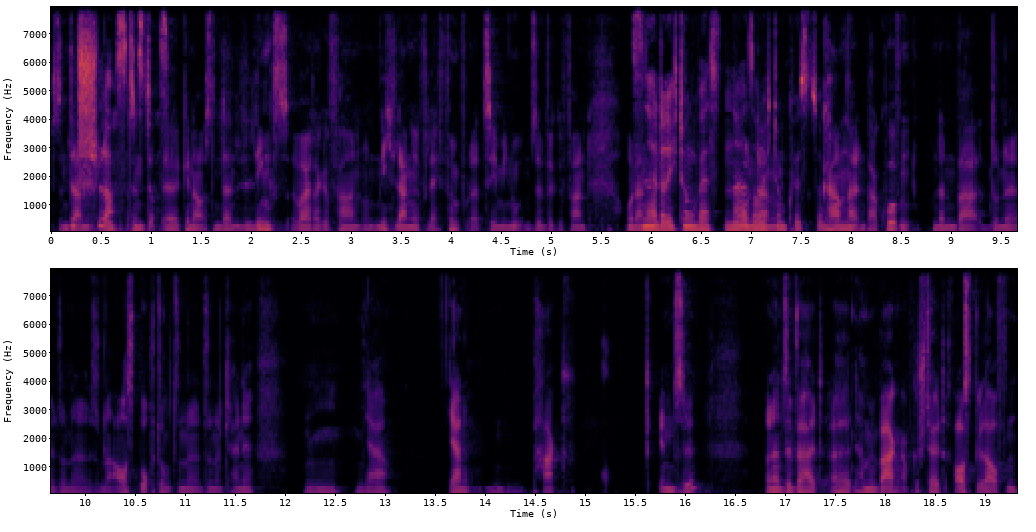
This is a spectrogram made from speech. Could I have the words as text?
sind Ein dann Schloss ist sind, das. äh, genau, sind dann links weitergefahren und nicht lange, vielleicht fünf oder zehn Minuten sind wir gefahren. Und sind dann halt Richtung Westen, ne? So Richtung Küste. kamen Mhm. halt ein paar Kurven und dann war so eine, so eine, so eine Ausbuchtung, so eine, so eine kleine, mh, ja, ja, eine Parkinsel. Und dann sind wir halt, äh, haben den Wagen abgestellt, rausgelaufen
